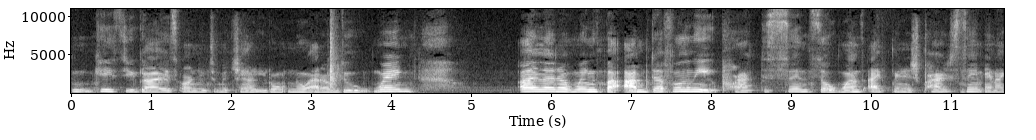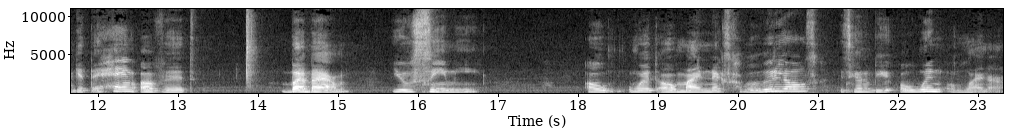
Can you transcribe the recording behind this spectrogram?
in case you guys are new to my channel you don't know I don't do wings eyeliner wings but I'm definitely practicing. So once I finish practicing and I get the hang of it bam bam you'll see me uh, with uh, my next couple of videos it's gonna be a wing liner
